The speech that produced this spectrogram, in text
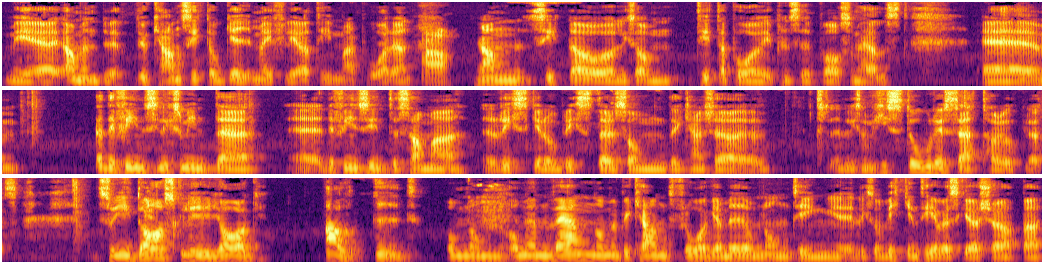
med, ja men du, du kan sitta och gamea i flera timmar på den. Ja. kan sitta och liksom titta på i princip vad som helst. Eh, det finns liksom inte, eh, det finns inte samma risker och brister som det kanske liksom historiskt sett har upplevts. Så idag skulle jag alltid om, någon, om en vän, om en bekant frågar mig om någonting, liksom, vilken tv ska jag köpa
